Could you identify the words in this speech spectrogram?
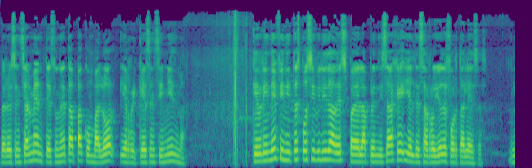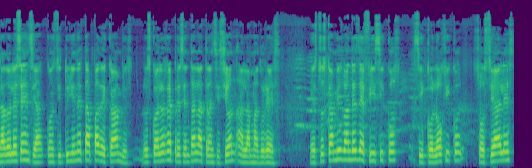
pero esencialmente es una etapa con valor y riqueza en sí misma, que brinda infinitas posibilidades para el aprendizaje y el desarrollo de fortalezas. La adolescencia constituye una etapa de cambios, los cuales representan la transición a la madurez. Estos cambios van desde físicos, psicológicos, sociales,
